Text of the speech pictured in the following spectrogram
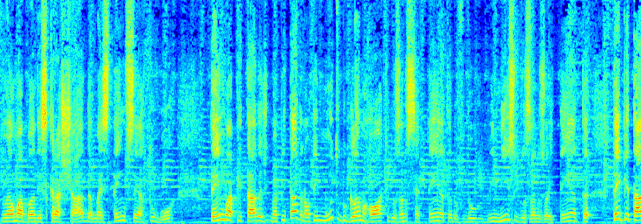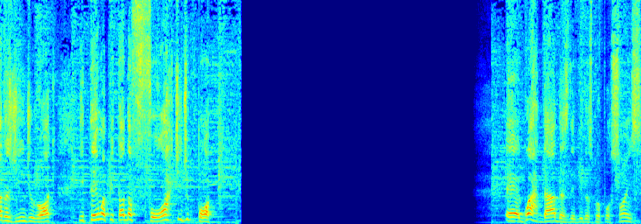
Não é uma banda escrachada, mas tem um certo humor. Tem uma pitada, de, uma pitada não, tem muito do glam rock dos anos 70, do, do, do início dos anos 80, tem pitadas de indie rock e tem uma pitada forte de pop. é, guardadas as devidas proporções,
